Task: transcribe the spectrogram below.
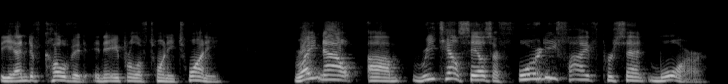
the end of COVID in April of 2020, right now um, retail sales are 45 percent more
